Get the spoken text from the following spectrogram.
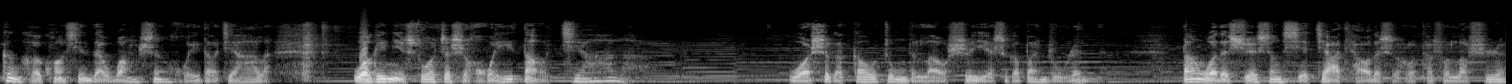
更何况现在王生回到家了，我给你说，这是回到家了。我是个高中的老师，也是个班主任呢。当我的学生写假条的时候，他说：“老师。”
